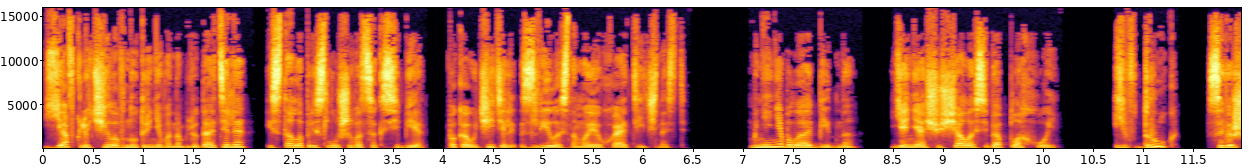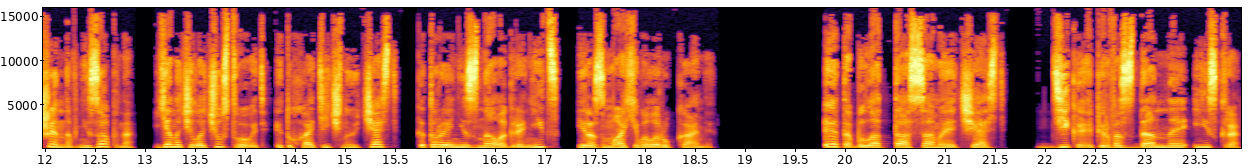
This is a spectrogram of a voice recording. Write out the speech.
Я включила внутреннего наблюдателя и стала прислушиваться к себе, пока учитель злилась на мою хаотичность. Мне не было обидно, я не ощущала себя плохой. И вдруг Совершенно внезапно я начала чувствовать эту хаотичную часть, которая не знала границ и размахивала руками. Это была та самая часть, дикая первозданная искра,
